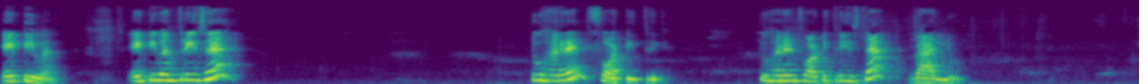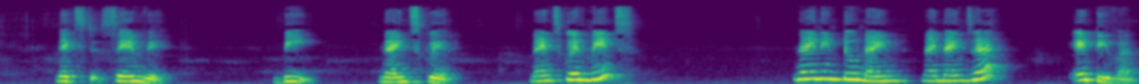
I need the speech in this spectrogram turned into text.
81. 81 3s are 243. 243 is the value. Next, same way. B, 9 square. 9 square means 9 into 9. 9 9s are 81.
